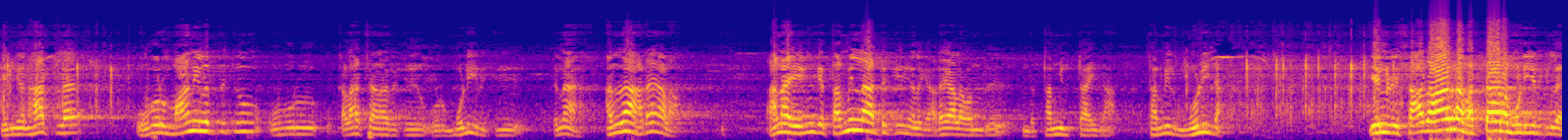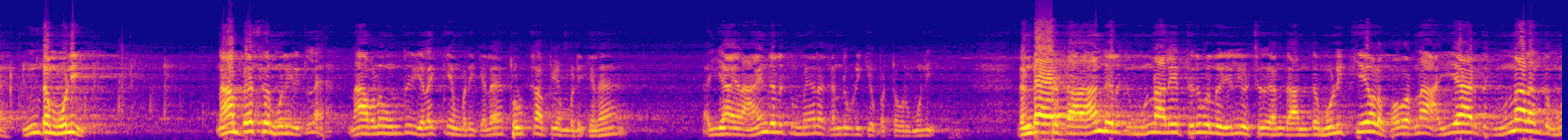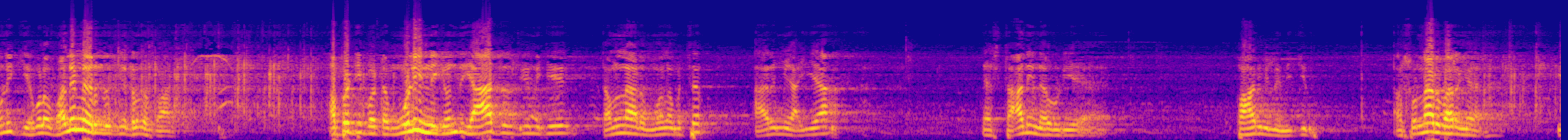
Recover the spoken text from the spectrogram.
எங்க நாட்டில் ஒவ்வொரு மாநிலத்துக்கும் ஒவ்வொரு கலாச்சாரம் இருக்கு ஒரு மொழி இருக்கு. என்ன? அதுதான் அடையாளம். ஆனா எங்க தமிழ்நாட்டுக்கு எங்களுக்கு அடையாளம் வந்து இந்த தமிழ் தாய் தான். தமிழ் மொழி தான். என்னுடைய சாதாரண வட்டார மொழி இருக்குல்ல இந்த மொழி. நான் பேசுற மொழி இருக்குல்ல நான் அவ்வளவு வந்து இலக்கியம் படிக்கல தொல்காப்பியம் படிக்கல. ஐயாயிரம் ஆண்டுகளுக்கு மேல கண்டுபிடிக்கப்பட்ட ஒரு மொழி. ரெண்டாயிரத்து ஆண்டுகளுக்கு முன்னாலே திருவள்ளுவர் எழுதி வச்சது அந்த அந்த மொழிக்கே எவ்வளவு பவர்னா ஐயாயிரத்துக்கு முன்னால் அந்த மொழிக்கு எவ்வளவு வலிமை இருந்துச்சுன்றத பாருங்க. அப்படிப்பட்ட மொழி இன்னைக்கு வந்து யார் இருக்கு இன்னைக்கு? தமிழ்நாடு முதலமைச்சர் அருமை ஐயா என் ஸ்டாலின் அவருடைய பார்வையில் நிற்கிது அவர் சொன்னார் பாருங்க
